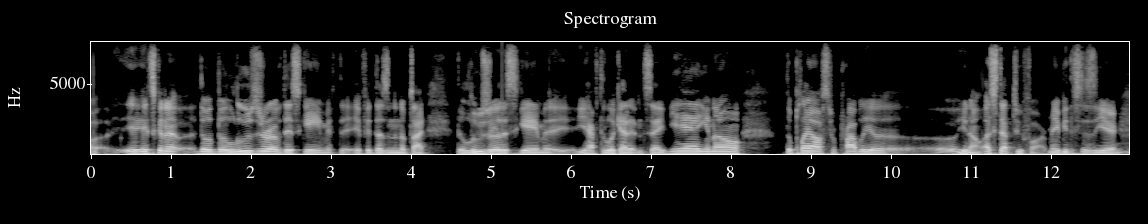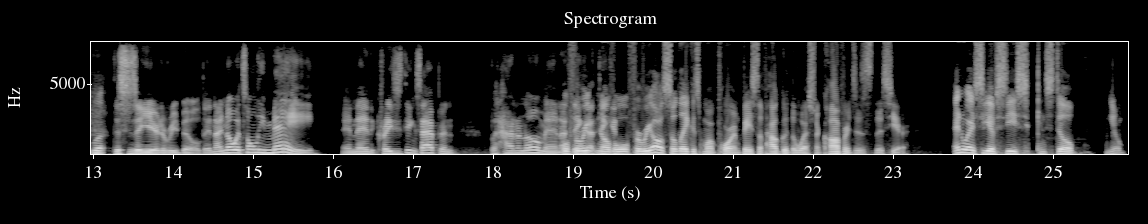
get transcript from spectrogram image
uh, it's going to, the, the loser of this game, if, the, if it doesn't end up tied, the loser of this game, uh, you have to look at it and say, yeah, you know, the playoffs were probably a, Uh, you know a step too far. Maybe this is a year. This is a year to rebuild. And I know it's only May, and then crazy things happen. But I don't know, man. Well, I for think, Re- no, it, well, for Real Salt Lake, it's more important based off how good the Western Conference is this year. NYCFC can still, you know,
